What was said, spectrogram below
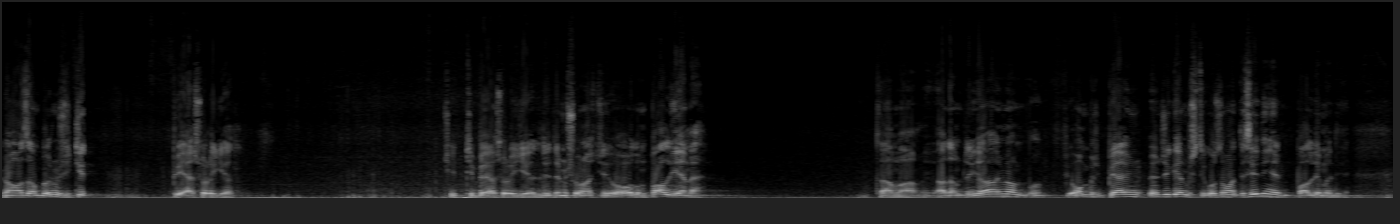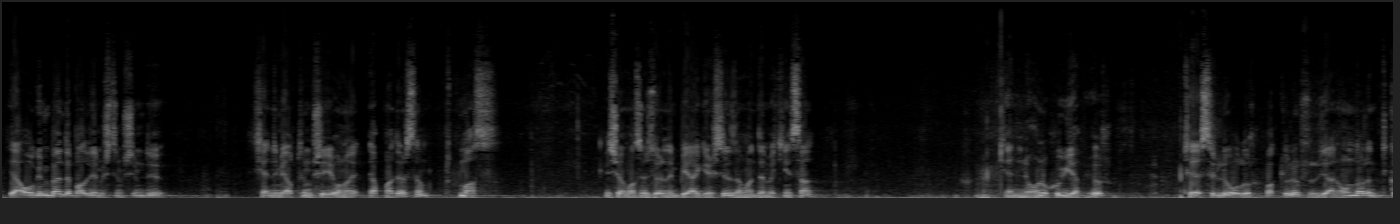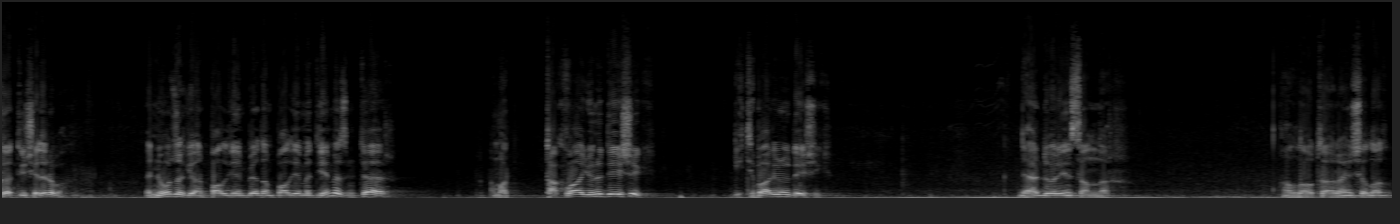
İmam-ı Azam buyurmuş ki git bir ay sonra gel. Gitti ay sonra geldi. Demiş ona ki oğlum bal yeme. Tamam. Adam diyor ya imam 15, bir ay önce gelmiştik o zaman deseydin ya bal yeme diye. Ya o gün ben de bal yemiştim. Şimdi kendim yaptığım şeyi ona yapma dersem tutmaz. Hiç olmazsa üzerinden bir ay geçtiği zaman demek ki insan kendine onu huy yapıyor. Tesirli olur. Bak görüyor musunuz? Yani onların dikkat ettiği şeylere bak. E ne olacak yani bal yiyen bir adam bal yeme diyemez mi? Der. Ama Takva yönü değişik. İtibar yönü değişik. Nerede öyle insanlar? Allahu Teala inşallah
